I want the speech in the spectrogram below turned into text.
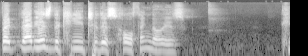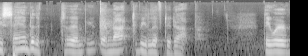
but that is the key to this whole thing, though. Is he's saying to, the, to them, they're not to be lifted up. They were,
